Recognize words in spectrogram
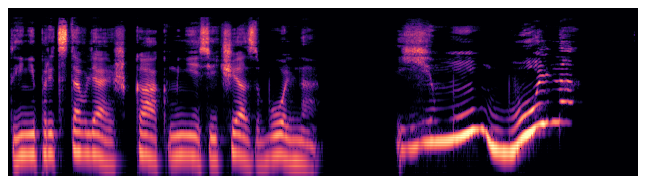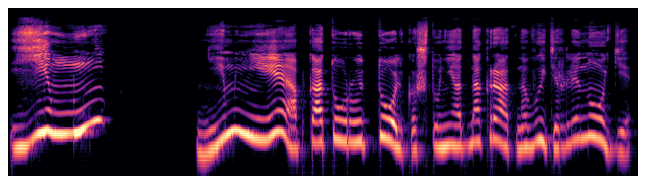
ты не представляешь, как мне сейчас больно. Ему больно? Ему? Не мне, об которую только что неоднократно вытерли ноги,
